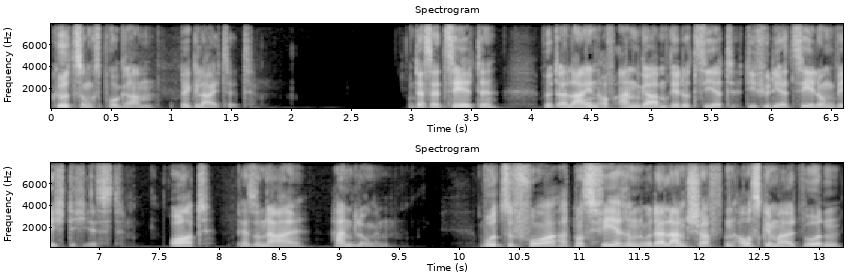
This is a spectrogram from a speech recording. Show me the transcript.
Kürzungsprogramm begleitet. Das Erzählte wird allein auf Angaben reduziert, die für die Erzählung wichtig ist. Ort, Personal, Handlungen. Wo zuvor Atmosphären oder Landschaften ausgemalt wurden,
